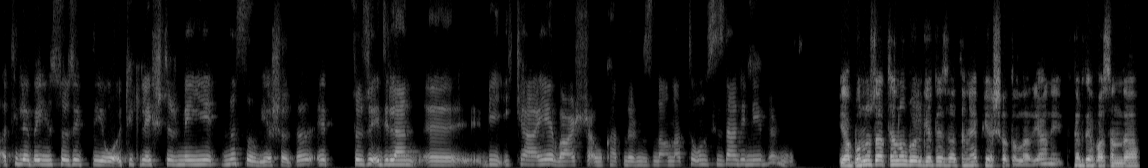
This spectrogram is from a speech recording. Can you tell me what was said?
Atilla Bey'in söz ettiği o ötekileştirmeyi nasıl yaşadı? Hep sözü edilen bir hikaye var avukatlarınızın anlattığı. Onu sizden dinleyebilir miyiz? Ya bunu zaten o bölgede zaten hep yaşadılar. Yani her defasında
